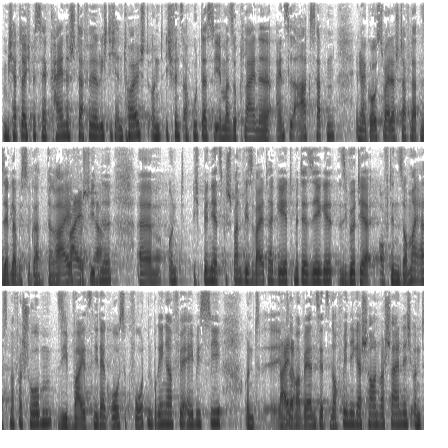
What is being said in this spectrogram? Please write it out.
Mich hat, glaube ich, bisher keine Staffel richtig enttäuscht und ich finde es auch gut, dass sie immer so kleine Einzel-Arcs hatten. In der Ghost Rider-Staffel hatten sie ja, glaube ich, sogar drei, Drei, verschiedene. Ähm, und ich bin jetzt gespannt, wie es weitergeht mit der Säge. Sie wird ja auf den Sommer erstmal verschoben. Sie war jetzt nie der große Quotenbringer für ABC und äh, im. Sommer werden es jetzt noch weniger schauen wahrscheinlich und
